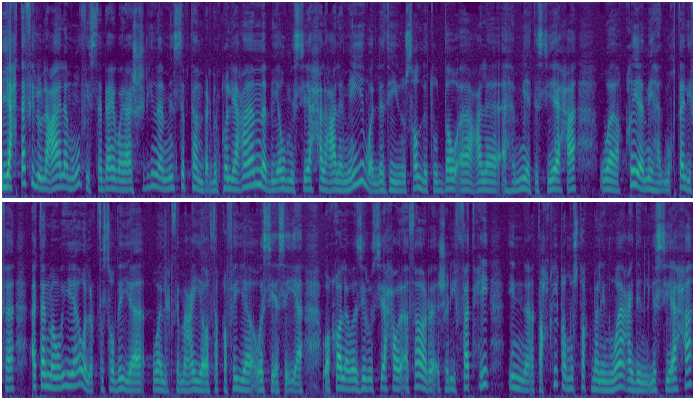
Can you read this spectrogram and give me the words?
يحتفل العالم في السابع والعشرين من سبتمبر من كل عام بيوم السياحة العالمي والذي يسلط الضوء على أهمية السياحة وقيمها المختلفة التنموية والاقتصادية والاجتماعية والثقافية والسياسية. وقال وزير السياحة والأثار شريف فتحي إن تحقيق مستقبل واعد للسياحة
